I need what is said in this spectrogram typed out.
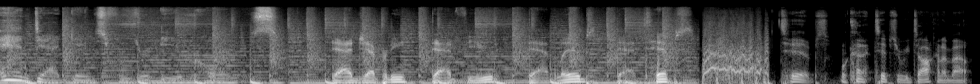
and dad games for your ear holes. Dad Jeopardy, Dad Feud, Dad Libs, Dad Tips. Tips. What kind of tips are we talking about?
